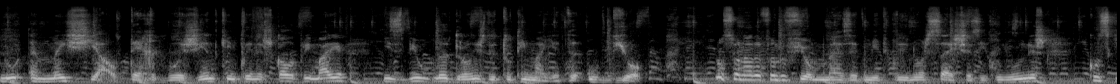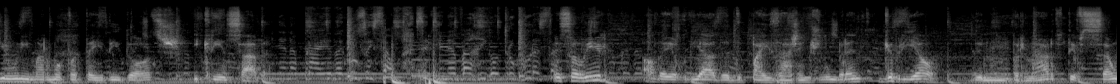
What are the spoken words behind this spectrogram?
no Ameixial, terra de boa gente que em plena escola primária exibiu Ladrões de Tudo e Meia, de Hugo Diogo. Não sou nada fã do filme, mas admito que Leonor Seixas e Rui Unas conseguiram animar uma plateia de idosos e criançada. Em Salir, aldeia rodeada de paisagem deslumbrante, Gabriel, de Nuno Bernardo, teve sessão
